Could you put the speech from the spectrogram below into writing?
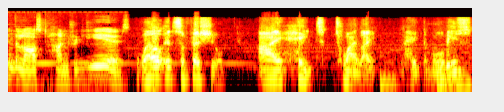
in the last hundred years. Well, it's official. I hate Twilight. I hate the movies.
